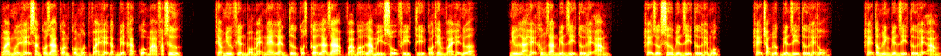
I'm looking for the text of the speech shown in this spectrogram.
ngoài mười hệ sẵn có ra còn có một vài hệ đặc biệt khác của ma pháp sư. Theo như phiền bỏ mẹ nghe lén từ cột cờ lạ dạ và bờ lạ mỹ sổ phỉ thì có thêm vài hệ nữa. Như là hệ không gian biến dị từ hệ ám, hệ dược sư biến dị từ hệ mục hệ trọng lực biến dị từ hệ thổ. Hệ tâm linh biến dị từ hệ ám.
